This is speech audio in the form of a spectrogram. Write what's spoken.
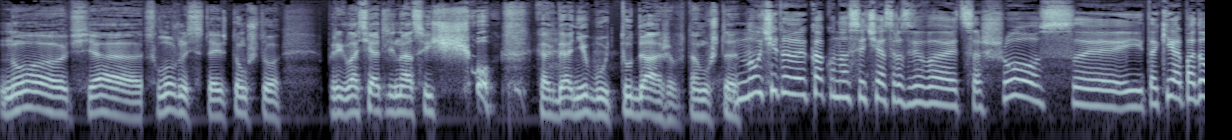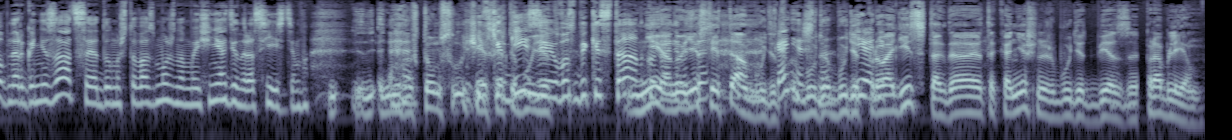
Но вся сложность состоит в том, что пригласят ли нас еще когда-нибудь туда же, потому что... Ну, учитывая, как у нас сейчас развивается ШОС и такие подобные организации, я думаю, что, возможно, мы еще не один раз ездим. Не в том случае, и если в Киргизию, это будет... в Узбекистан. Не, но если там будет, Конечно. будет, будет проводиться, они... тогда это, конечно же, будет без проблем.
